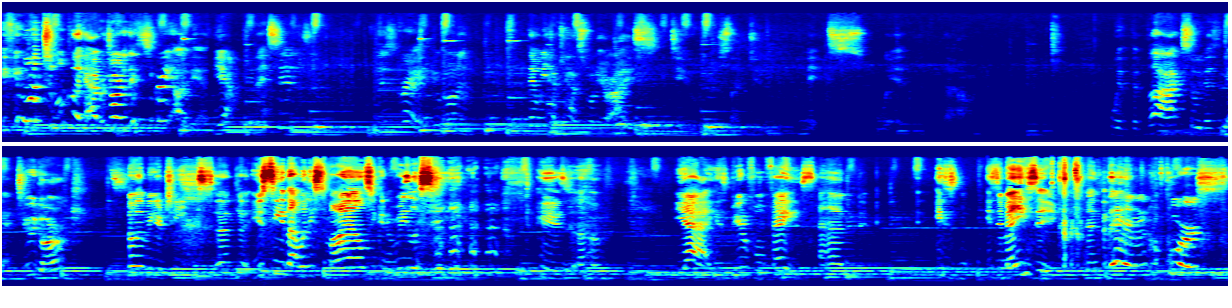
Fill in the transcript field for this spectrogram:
If you want to look like Avatar, this is a great idea. Yeah, this is this is great. You wanna then we have to have some of your eyes too. Just like to mix with um, with the black so it doesn't get too dark. Show them your cheeks, and uh, you see that when he smiles, you can really see his um, yeah, his beautiful face, and is is amazing. Then, of course,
